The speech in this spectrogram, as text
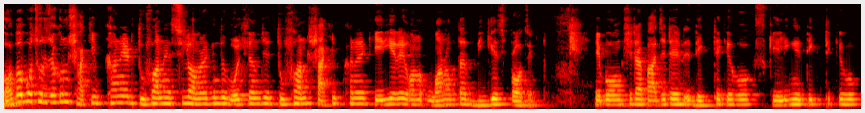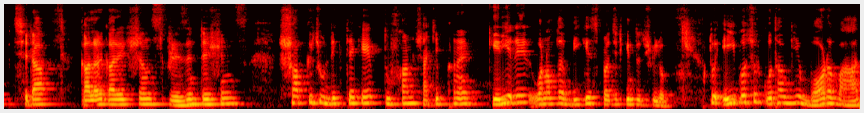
গত বছর যখন শাকিব খানের তুফান এসেছিল, আমরা কিন্তু বলছিলাম যে তুফান শাকিব খানের কেরিয়ারে one of the biggest project এবং সেটা বাজেটের দিক থেকে হোক স্কেলিংয়ের দিক থেকে হোক, সেটা কালার কালেকশনস প্রেজেন্টেশনস সব কিছুর দিক থেকে তুফান, শাকিব খানের কেরিয়ারের one of the biggest project কিন্তু ছিল। তো এই বছর কোথাও গিয়ে বরবাদ,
